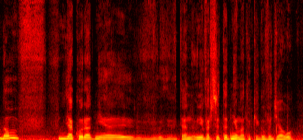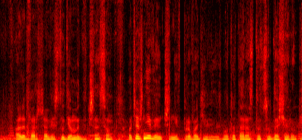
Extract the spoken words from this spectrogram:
No, w- akurat nie, ten uniwersytet nie ma takiego wydziału, ale w Warszawie studia medyczne są. Chociaż nie wiem, czy nie wprowadzili już, bo to teraz to cuda się robi.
